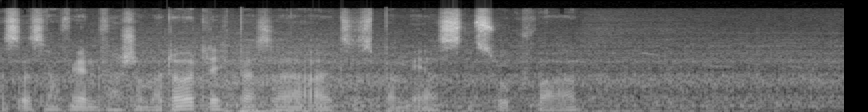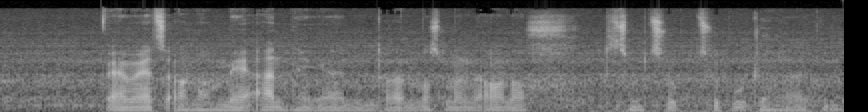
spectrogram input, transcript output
es ist auf jeden Fall schon mal deutlich besser, als es beim ersten Zug war. Wir haben jetzt auch noch mehr Anhänger dran, muss man auch noch diesem Zug zugute halten.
